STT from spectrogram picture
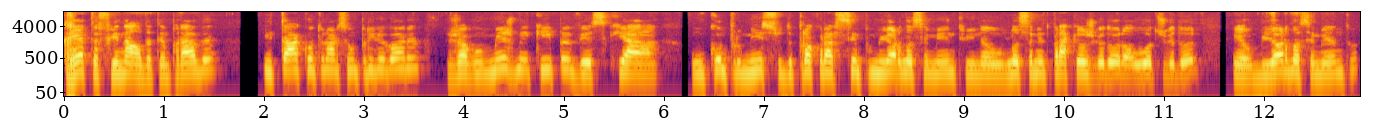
reta final da temporada, e está a continuar a ser um perigo agora. Jogam a mesma equipa, vê-se que há um compromisso de procurar sempre o melhor lançamento e não o lançamento para aquele jogador ou outro jogador. É o melhor lançamento.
